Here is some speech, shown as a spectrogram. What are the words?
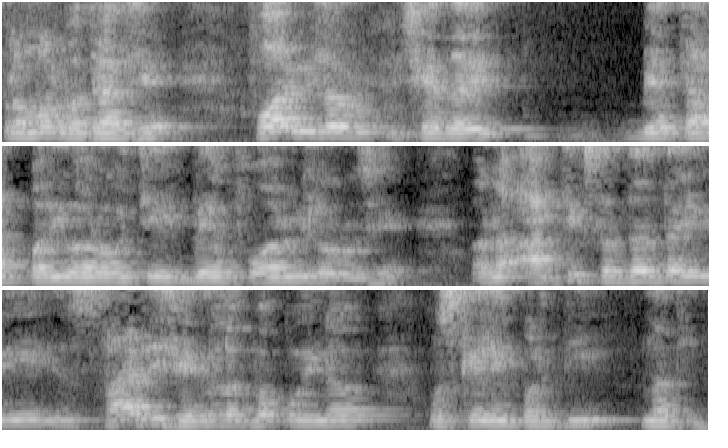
પ્રમાણ વધારે છે ફોર વ્હીલર છે દરેક બે ચાર પરિવારો વચ્ચે એક બે ફોર વ્હીલરો છે. અને આર્થિક સદ્ધરતા એવી સારી છે કે લગભગ કોઈને મુશ્કેલી પડતી નથી.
